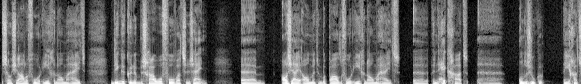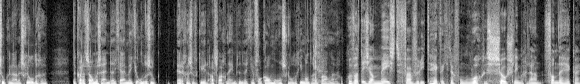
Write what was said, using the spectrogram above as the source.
sociale vooringenomenheid. Dingen kunnen beschouwen voor wat ze zijn. Ehm, als jij al met een bepaalde vooringenomenheid eh, een hek gaat eh, onderzoeken en je gaat zoeken naar een schuldige, dan kan het zomaar zijn dat jij met je onderzoek ergens een verkeerde afslag neemt en dat je een volkomen onschuldig iemand aan de paal nagelt. Maar wat is jouw meest favoriete hack dat je dacht van wow, dit is zo slim gedaan van de hacker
